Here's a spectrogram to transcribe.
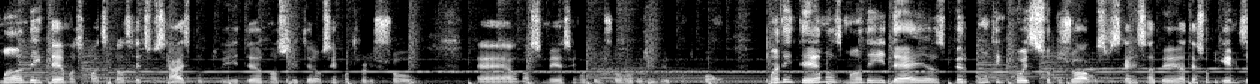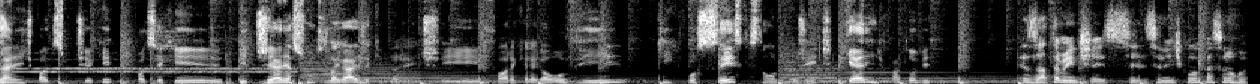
mandem temas, pode ser pelas redes sociais, pelo Twitter. O nosso Twitter é o Sem Controle Show. É, o nosso e-mail é semcontroleshow.gmail.com. Mandem temas, mandem ideias, perguntem coisas sobre jogos se vocês querem saber, até sobre game design a gente pode discutir aqui. Pode ser que, que gere assuntos legais aqui pra gente. E fora que é legal ouvir o que vocês que estão ouvindo a gente querem de fato ouvir. Exatamente, ex- excelente colocação, Juan.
